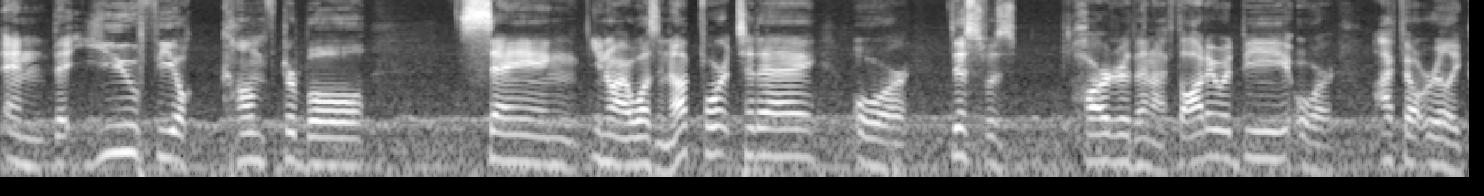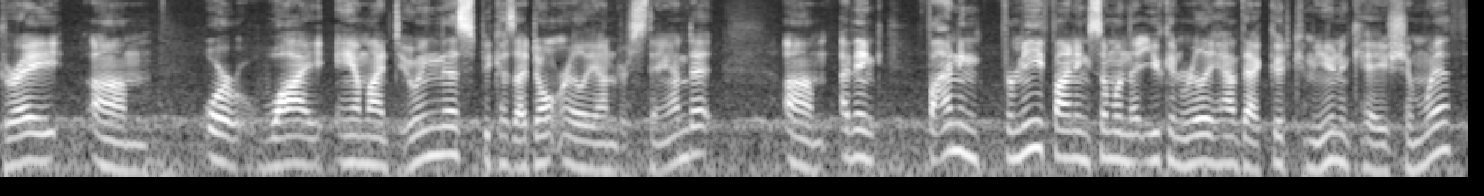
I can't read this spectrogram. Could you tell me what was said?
and that you feel comfortable saying, you know, I wasn't up for it today, or this was harder than I thought it would be, or I felt really great, um, or why am I doing this because I don't really understand it. Um, I think finding, for me, finding someone that you can really have that good communication with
